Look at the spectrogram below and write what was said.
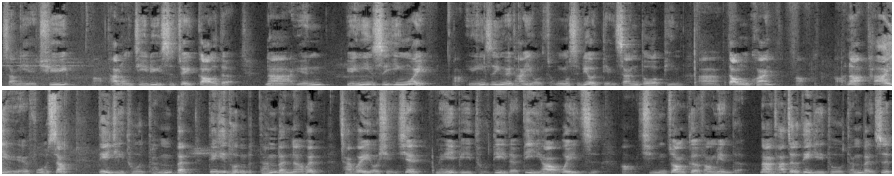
商业区，啊，它容积率是最高的，那原原因是因为。啊，原因是因为它有总共十六点三多平啊，道路宽啊，好，那它也附上地级图成本，地级图成本呢会才会有显现每一笔土地的地号位置啊、形状各方面的。那它这个地级图成本是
